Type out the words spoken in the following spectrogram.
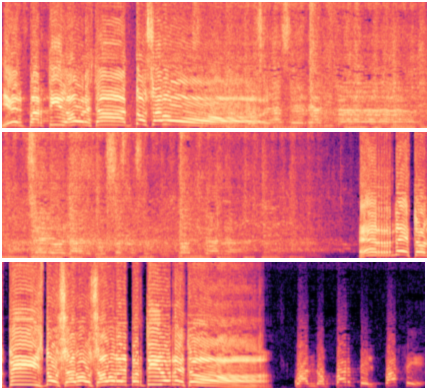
Y el partido ahora está 2 a 2. Ernesto Ortiz, 2 a 2, ahora el partido, Ernesto. Cuando parte el pase,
